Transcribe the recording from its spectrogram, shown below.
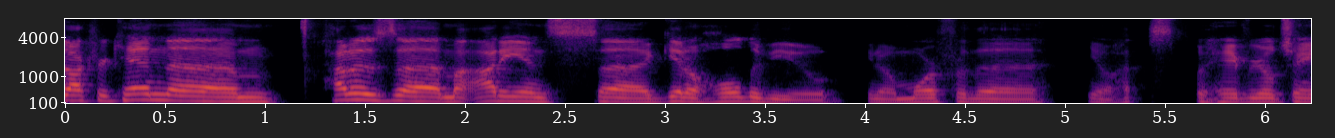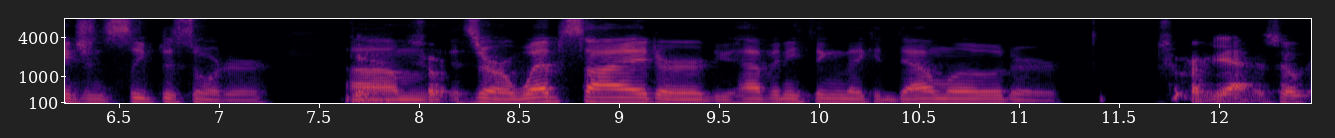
Dr. Ken, um, how does uh, my audience uh, get a hold of you? You know, more for the you know behavioral change and sleep disorder. Yeah, um, sure. Is there a website, or do you have anything they can download, or? Sure. Yeah. So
